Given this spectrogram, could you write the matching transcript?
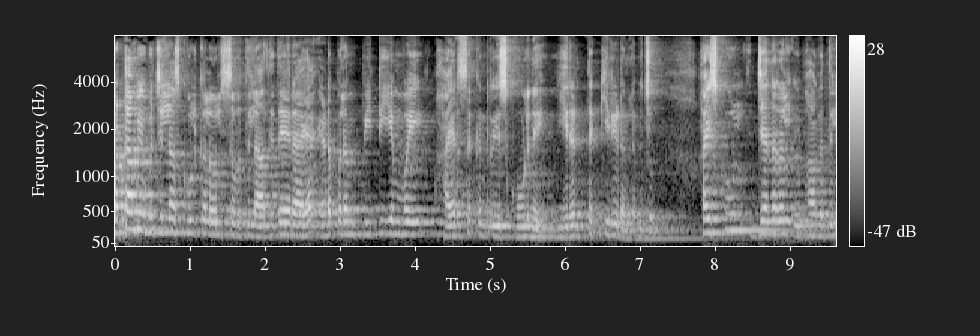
പട്ടാമ്പി ഉപജില്ലാ സ്കൂൾ കലോത്സവത്തിൽ ആതിഥേയരായ Edappalam P T M Y higher secondary സ്കൂളിന് ഇരട്ട കിരീടം ലഭിച്ചു. ഹൈസ്കൂൾ ജനറൽ വിഭാഗത്തിൽ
